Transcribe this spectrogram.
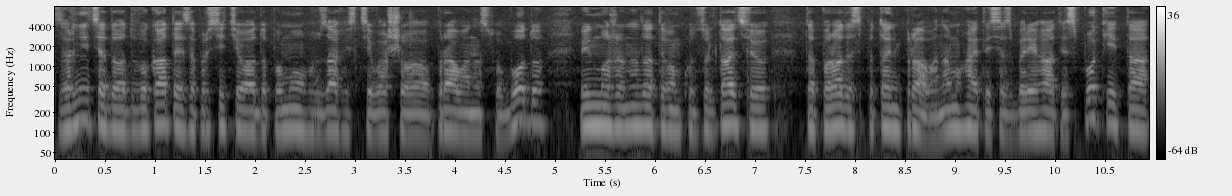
Зверніться до адвоката і запросіть його допомогу в захисті вашого права на свободу. Він може надати вам консультацію та поради з питань права. Намагайтеся зберігати спокій та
